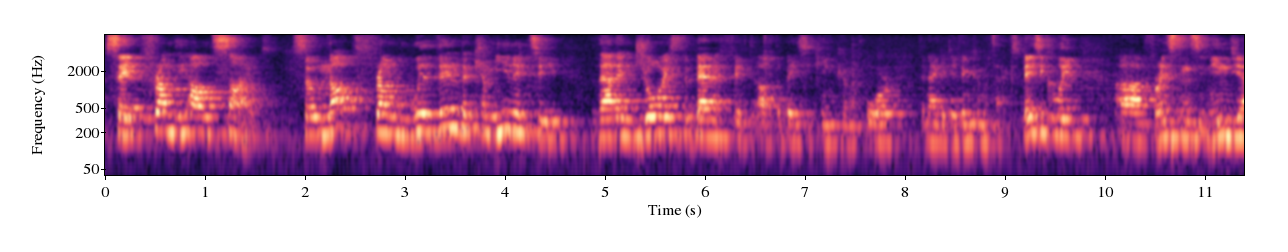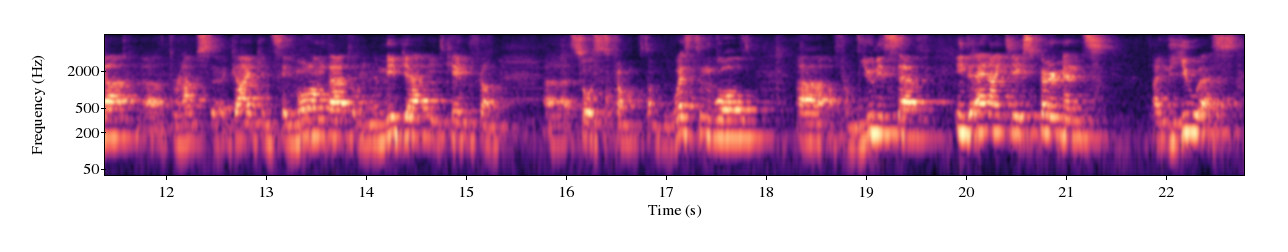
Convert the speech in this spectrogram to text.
say, from the outside. So not from within the community that enjoys the benefit of the basic income or the negative income tax. Basically, uh, for instance, in India, uh, perhaps a guy can say more on that, or in Namibia, it came from uh, sources from, from the Western world, uh, from UNICEF. In the NIT experiments in the US,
